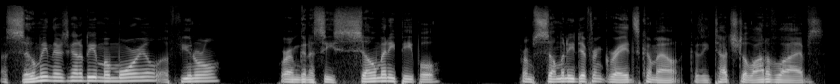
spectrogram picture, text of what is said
assuming there's going to be a memorial, a funeral, where I'm going to see so many people from so many different grades come out because he touched a lot of lives.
